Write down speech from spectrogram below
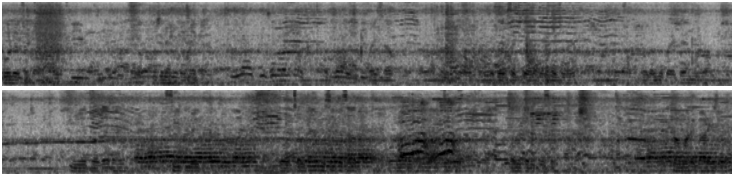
फुल हो चुका है। कुछ नहीं कहने का। भाई साहब तो देख सकते हैं बगल जो है। बगल में बैठे हैं हम ये तो गए भाई। सीट में। तो चलते हैं उसी के साथ। पूरी तरीके से। तो हमारी गाड़ी जो है,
